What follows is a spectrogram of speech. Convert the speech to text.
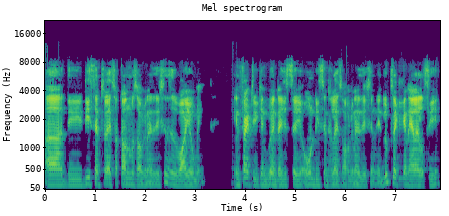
uh, the decentralized autonomous organizations is Wyoming. In fact, you can go and register your own decentralized organization. It looks like an LLC,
